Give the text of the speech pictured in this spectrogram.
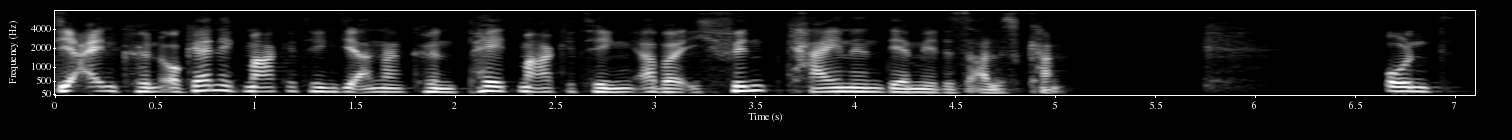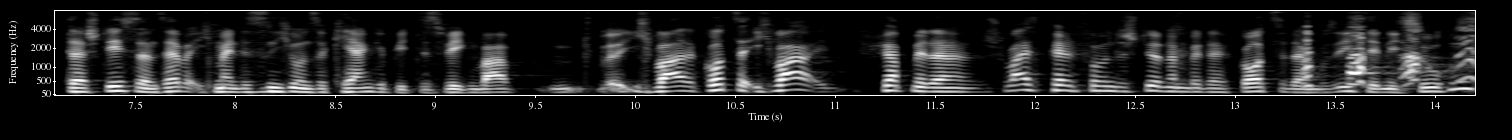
die einen können Organic Marketing, die anderen können Paid Marketing, aber ich finde keinen, der mir das alles kann. Und da stehst du dann selber, ich meine, das ist nicht unser Kerngebiet, deswegen war, ich war, Gott sei Dank, ich war, ich habe mir da Schweißperlen vor der Stirn, dann gedacht, Gott sei Dank muss ich den nicht suchen,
